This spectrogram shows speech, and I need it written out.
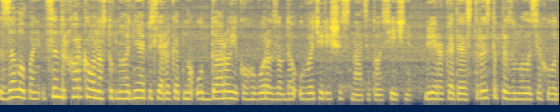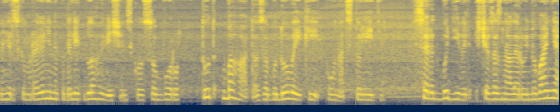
Залопань, центр Харкова наступного дня після ракетного удару, якого ворог завдав увечері 16 січня. Дві ракети С-300 приземлилися в Холодногірському районі неподалік Благовіщенського собору. Тут багато забудови, який понад століття. Серед будівель, що зазнали руйнування,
